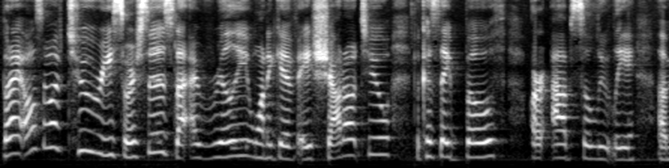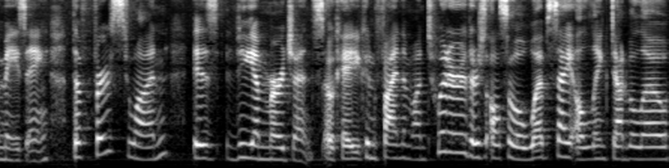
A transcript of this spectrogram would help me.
But I also have two resources that I really want to give a shout out to because they both are absolutely amazing. The first one is The Emergence, okay? You can find them on Twitter. There's also a website, I'll link down below.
